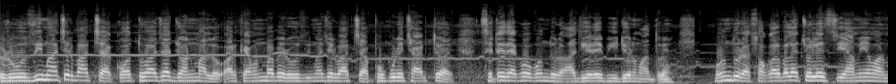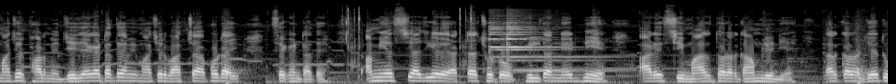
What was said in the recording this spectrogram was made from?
রোজি মাছের বাচ্চা, কত হাজার জন্মালো, আর কেমনভাবে রোজি মাছের বাচ্চা পুকুরে ছাড়তে হয়, সেটাই দেখো বন্ধুরা আজকের এই ভিডিওর মাধ্যমে। বন্ধুরা সকালবেলা চলে এসেছি আমি আমার মাছের ফার্মে যে জায়গাটাতে আমি মাছের বাচ্চা ফোটাই, সেখানটাতে। আমি এসেছি আজকের একটা ছোট ফিল্টার নেট নিয়ে আর এসেছি মাছ ধরার গামলি নিয়ে। তার কারণ যেহেতু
